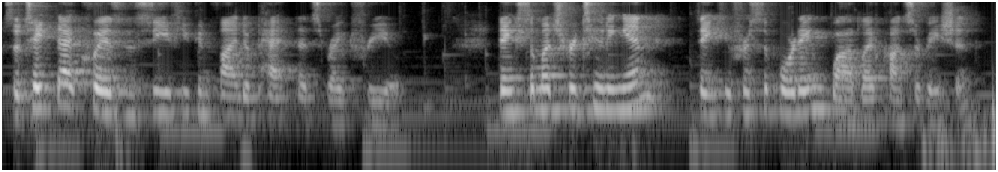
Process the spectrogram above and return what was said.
So take that quiz and see if you can find a pet that's right for you. Thanks so much for tuning in. Thank you for supporting wildlife conservation.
